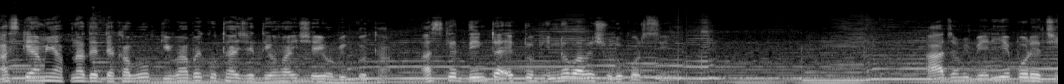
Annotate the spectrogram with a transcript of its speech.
আজকে আমি আপনাদের দেখাবো কীভাবে কোথায় যেতে হয় সেই অভিজ্ঞতা। আজকের দিনটা একটু ভিন্নভাবে শুরু করছি। আজ আমি বেরিয়ে পড়েছি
